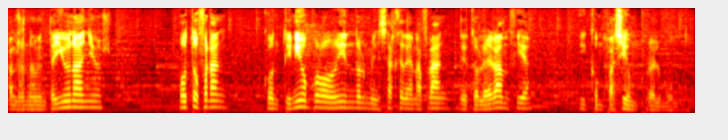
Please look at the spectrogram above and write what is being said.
a los 91 años, Otto Frank continuó promoviendo el mensaje de Ana Frank de tolerancia y compasión por el mundo.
